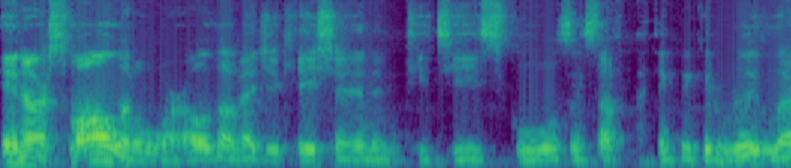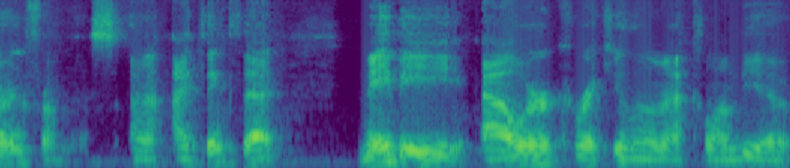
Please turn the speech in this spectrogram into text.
in our small little world of education and PT schools and stuff, I think we could really learn from this. I think that maybe our curriculum at Columbia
